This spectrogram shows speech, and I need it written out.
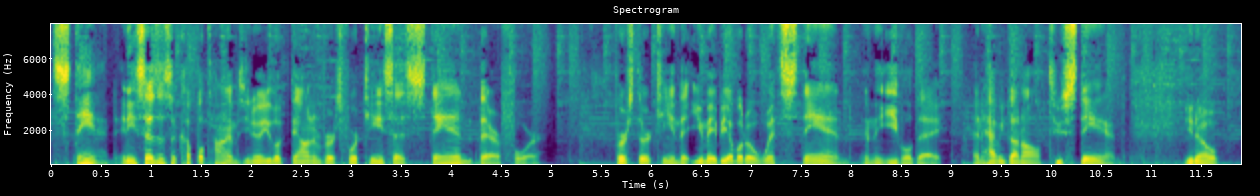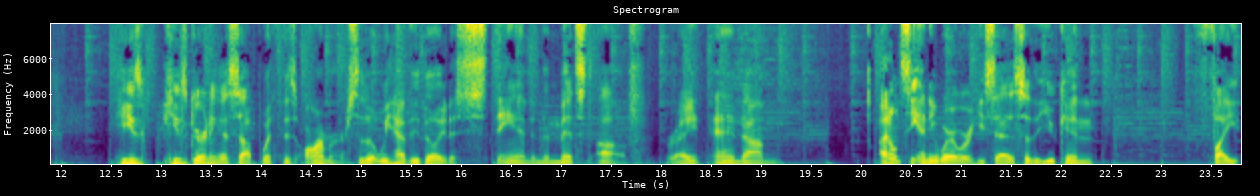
stand. And he says this a couple times. You know, you look down in verse 14, he says, Stand therefore. Verse 13, that you may be able to withstand in the evil day, and having done all, to stand. You know, he's he's girding us up with this armor so that we have the ability to stand in the midst of, right? And um, I don't see anywhere where he says so that you can fight,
